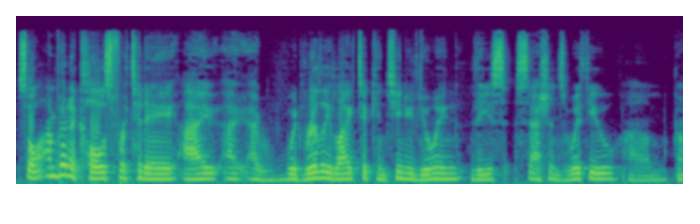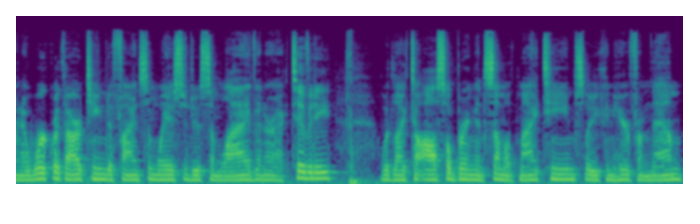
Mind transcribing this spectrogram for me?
So I'm going to close for today. I, I, I would really like to continue doing these sessions with you. I'm um, going to work with our team to find some ways to do some live interactivity. Would like to also bring in some of my team so you can hear from them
